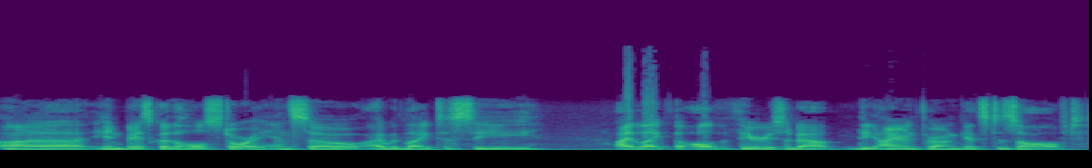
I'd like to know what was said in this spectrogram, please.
uh, in basically the whole story, and so I would like to see. I like the, all the theories about the Iron Throne gets dissolved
